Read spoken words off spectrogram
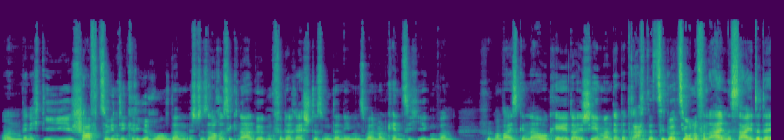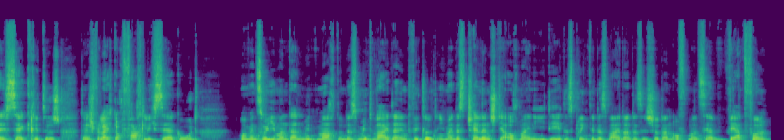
Und wenn ich die schaffe zu integrieren, dann ist das auch eine Signalwirkung für den Rest des Unternehmens, weil man kennt sich irgendwann. Hm. Man weiß genau, okay, da ist jemand, der betrachtet Situationen von allen Seiten, der ist sehr kritisch, der ist vielleicht auch fachlich sehr gut und wenn so jemand dann mitmacht und das mit weiterentwickelt, ich meine, das challenged ja auch meine Idee, das bringt dir das weiter, das ist ja dann oftmals sehr wertvoll.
